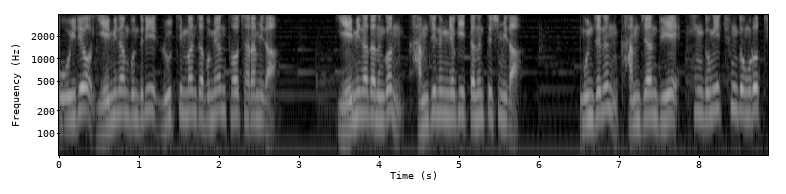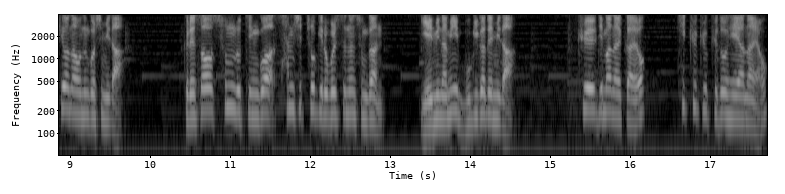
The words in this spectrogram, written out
오히려 예민한 분들이 루틴만 잡으면 더 잘합니다. 예민하다는 건 감지 능력이 있다는 뜻입니다. 문제는 감지한 뒤에 행동이 충동으로 튀어나오는 것입니다. 그래서 숨 루틴과 30초 기록을 쓰는 순간 예민함이 무기가 됩니다. QLD만 할까요? TQQQ도 해야 하나요?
